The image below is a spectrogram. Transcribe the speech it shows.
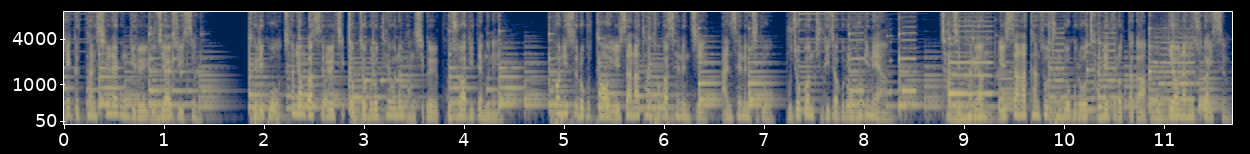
깨끗한 실내 공기를 유지할 수 있음. 그리고 천연가스를 직접적으로 태우는 방식을 고수하기 때문에 퍼니스로부터 일산화탄소가 새는지 안 새는지도 무조건 주기적으로 확인해야 함. 자칫하면 일산화탄소 중독으로 잠에 들었다가 못 깨어나는 수가 있음.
